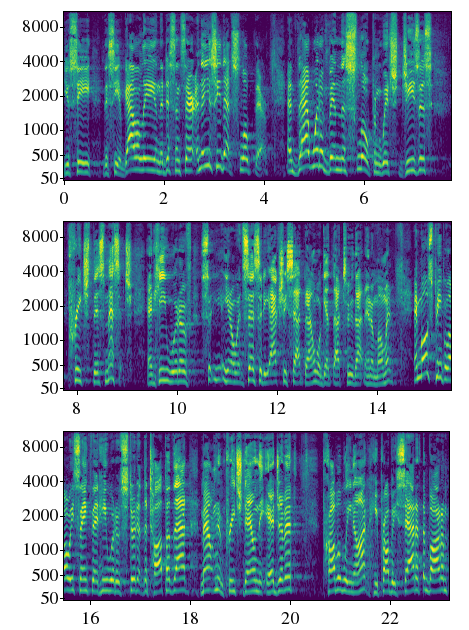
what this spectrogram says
You see the Sea of Galilee in the distance there, and then you see that slope there, and that would have been the slope in which Jesus preached this message. And he would have, you know, it says that he actually sat down. We'll get that to that in a moment. And most people always think that he would have stood at the top of that mountain and preached down the edge of it. Probably not. He probably sat at the bottom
